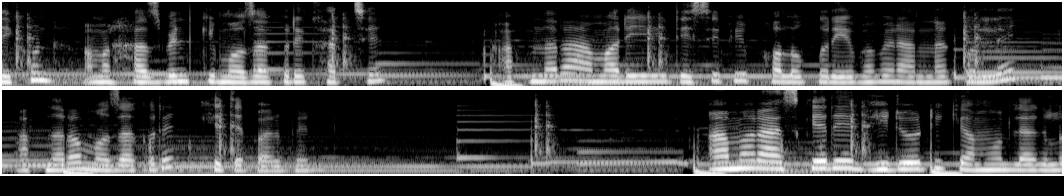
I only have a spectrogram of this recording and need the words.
দেখুন, আমার হাজব্যান্ড কি মজা করে খাচ্ছে। আপনারা আমার এই রেসিপি ফলো করে এভাবে রান্না করলে আপনারা মজা করে খেতে পারবেন। আমার আজকের এই ভিডিওটি কেমন লাগল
